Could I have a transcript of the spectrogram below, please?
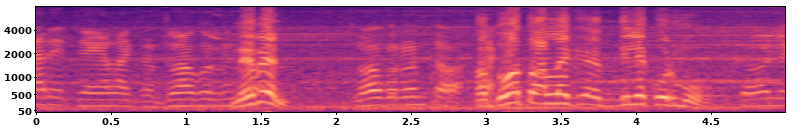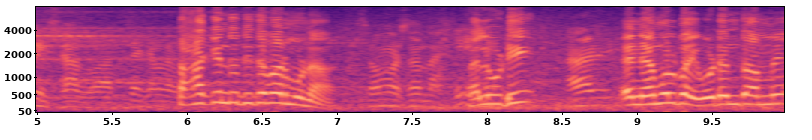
আরে টাকা লাগবে দোয়া করবেন নেবেন? দোয়া করবেন তো? দোয়া তো আল্লাহ দিলে করমু। তাহলে টাকা কিন্তু দিতে পারব না। সমস্যা নাই। তাহলে উঠি। এ নেমুল ভাই ওঠেন তো আমি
